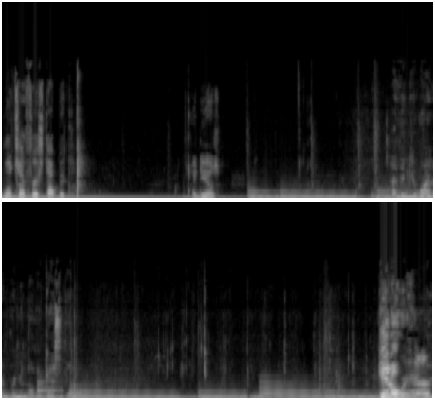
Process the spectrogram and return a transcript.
What's our first topic? Ideas? I think you want to bring another guest in. Get over here.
